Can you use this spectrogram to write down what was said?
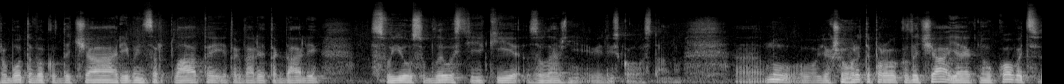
роботу викладача, рівень зарплати і так далі, і так далі, свої особливості, які залежні від військового стану. Е, Ну, якщо говорити про викладача, я як науковець е,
